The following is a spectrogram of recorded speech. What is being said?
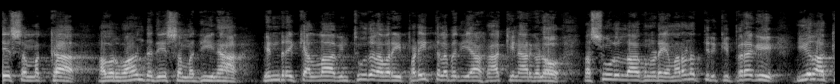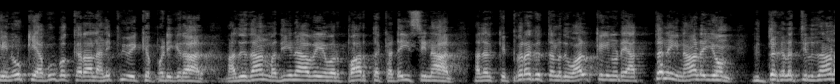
தேசம் மக்கா அவர் வாழ்ந்த தேசம் மதீனா. என்றைக்கு அல்லாவின் தூதர் அவரை படைத்தளபதியாக ஆக்கினார்களோ? ரசூலுல்லாஹனுடைய மரணத்திற்கு பிறகு ஈராக்கை நோக்கி அபூபக்கரால் அனுப்பி வைக்கப்படுகிறார். அதுதான் மதீனாவை அவர் பார்த்த கடைசி நாள். அதற்கு பிறகு தனது வாழ்க்கையினுடைய அத்தனை நாளையும் யுத்த களத்தில் தான்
